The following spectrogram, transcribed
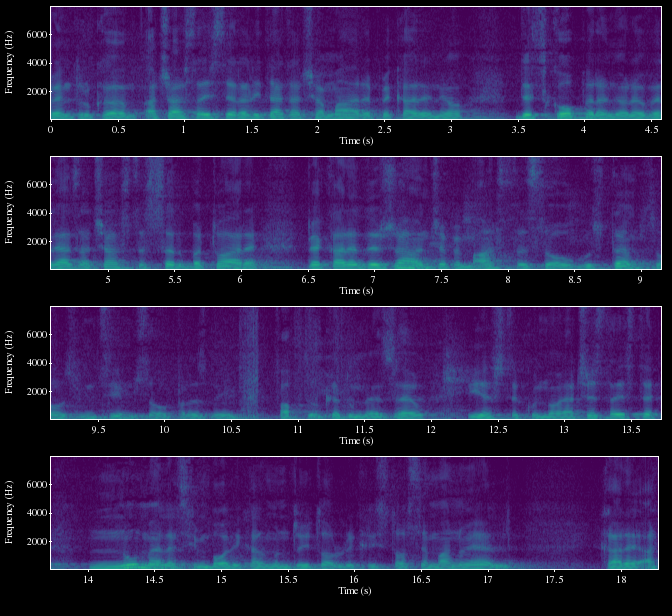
pentru că aceasta este realitatea cea mare pe care ne-o descoperă, ne-o revelează această sărbătoare pe care deja începem astăzi să o gustăm, să o simțim, să o prăznuim, faptul că Dumnezeu este cu noi. Acesta este numele simbolic al Mântuitorului Hristos, Emanuel, care,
